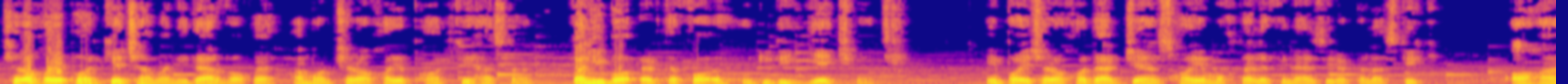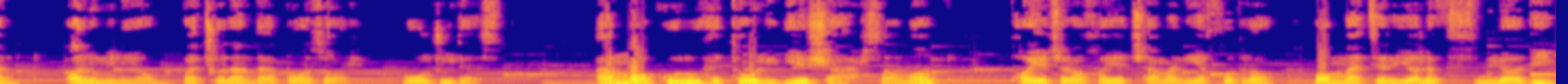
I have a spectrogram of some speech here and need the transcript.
چراغهای پارکی چمنی در واقع همان چراغهای پارکی هستند ولی با ارتفاع حدودی یک متر. این پایه چراغها در جنسهای مختلفی نظیر پلاستیک آهن آلومینیوم و چدن در بازار موجود است. اما گروه تولیدی شهرسامان پایه چراغهای چمنی خود را با متریال فولادی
